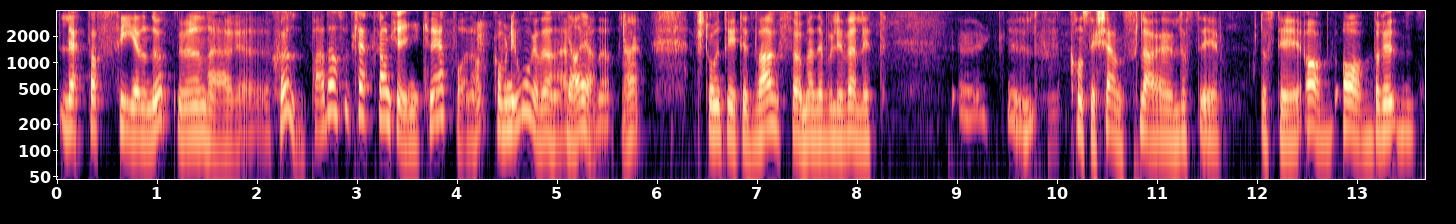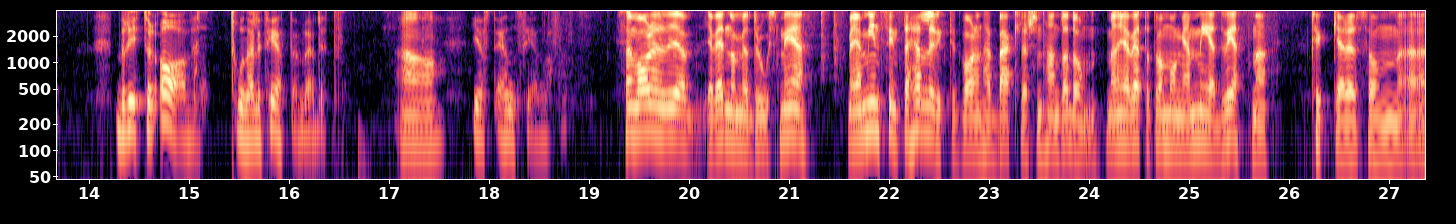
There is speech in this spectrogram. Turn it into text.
lättas scenen upp med den här eh, sköldpaddan som klättrar omkring i knät på henne. Kommer ni ihåg den här Ja, ja. scenen? ja. Jag förstår inte riktigt varför, men det blir väldigt eh, konstig känsla. Lustig, lustig av, avbry, bryter av tonaliteten väldigt. Ja. Just en scen i alla fall. Sen var det, jag, jag vet inte om jag drogs med, men jag minns inte heller riktigt vad den här backlashen handlade om. Men jag vet att det var många medvetna tyckare som eh,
